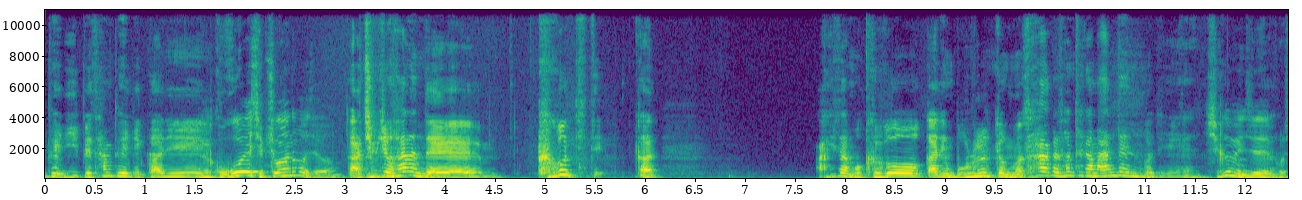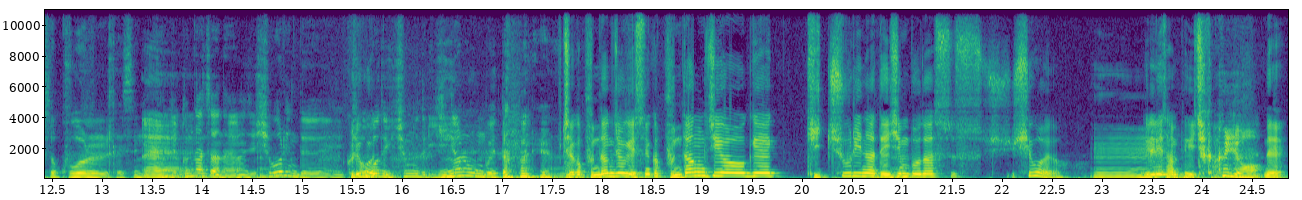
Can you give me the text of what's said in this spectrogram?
1페이지, 2페이지, 3페이지까지 그거에 집중하는 거죠. 아, 집중하는데 그거 그러니까 아니다 뭐 그거까지 모를 정도면 사학을 선택하면 안 되는 거지. 지금 이제 벌써 9월 됐으니까 네. 이제 끝났잖아요. 이제 10월인데 그리고- 적어도 이 친구들이 2년을 공부했단 말이에요. 제가 분당 지역에 있으니까 분당 지역의 기출이나 내신보다 수- 수- 쉬워요. 음. 1, 2, 3페이지가. 그죠. 네.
